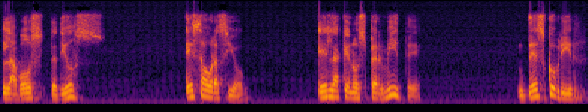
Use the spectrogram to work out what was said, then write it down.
la voz de Dios. Esa oración es la que nos permite descubrir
